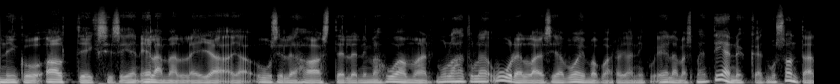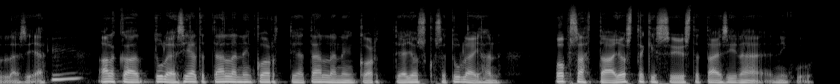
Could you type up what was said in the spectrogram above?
niin kuin alttiiksi siihen elämälle ja, ja uusille haasteille, niin mä huomaan, että mullahan tulee uudenlaisia voimavaroja niin kuin elämässä. Mä en tiennytkään, että musta on tällaisia. Mm. Alkaa, tulee sieltä tällainen kortti ja tällainen kortti ja joskus se tulee ihan popsahtaa jostakin syystä tai siinä niin kuin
